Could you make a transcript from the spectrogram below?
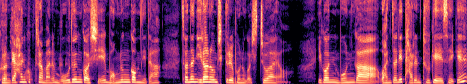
그런데 한국 드라마는 모든 것이 먹는 겁니다. 저는 이런 음식들을 보는 것이 좋아요. 이건 뭔가 완전히 다른 두 개의 세계,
